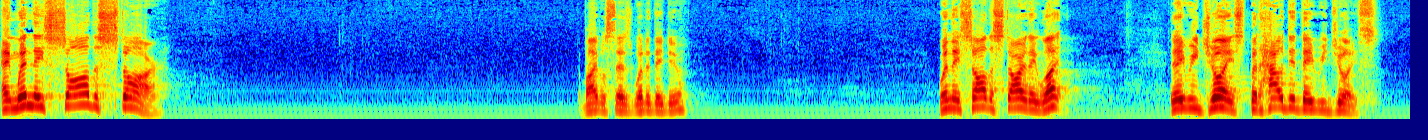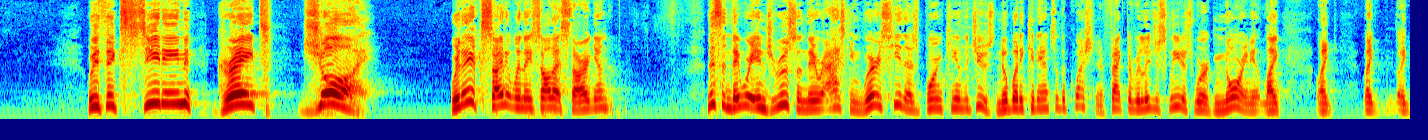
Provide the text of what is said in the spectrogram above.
And when they saw the star, the Bible says, what did they do? When they saw the star, they what? They rejoiced. But how did they rejoice? With exceeding great joy. Were they excited when they saw that star again? Listen, they were in Jerusalem. They were asking, Where is he that is born king of the Jews? Nobody could answer the question. In fact, the religious leaders were ignoring it like, like, like, like,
